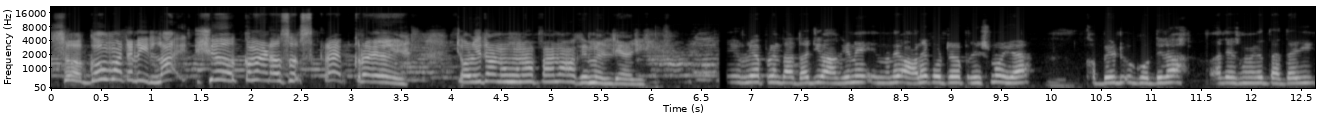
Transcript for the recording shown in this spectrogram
ਸੋ ਗਊ ਮਾਤਾ ਲਈ ਲਾਈਕ ਸ਼ੇਅਰ ਕਮੈਂਟ ਸਬਸਕ੍ਰਾਈਬ ਕਰੇ ਚਲੋ ਜੀ, ਤੁਹਾਨੂੰ ਹੁਣ ਆਪਾਂ ਨਹਾ ਆਪਣੇ ਦਾਦਾ ਜੀ ਆ ਗਏ ਨੇ, ਇਹਨਾਂ ਦੇ ਆਲੇ ਗੋਡੇ ਦਾ ਆਪਰੇਸ਼ਨ ਹੋਇਆ, ਖੱਬੇ ਡ- ਗੋਡੇ ਦਾ ਆ ਦੇਖ ਮੇਰੇ ਦਾਦਾ ਜੀ,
